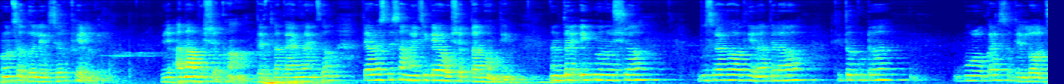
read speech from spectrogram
म्हणून सगळं लेक्चर फेल गेलं म्हणजे अनावश्यक हां. त्यातलं काय म्हणायचं? त्यावेळेस ते सांगायची काही आवश्यकता नव्हती. नंतर एक मनुष्य दुसऱ्या गावात गेला. त्याला तिथं कुठं काय असतं ते लॉज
